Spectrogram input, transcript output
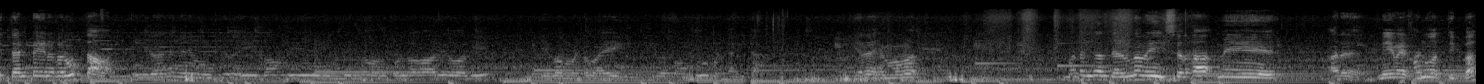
එතනට එනකනුත් ආවා. ඊට පස්සේ මට නිකන් දැනුණා මේ ඉස්සරහා මේ අර මේ මේ කණුවක් තිබ්බා.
